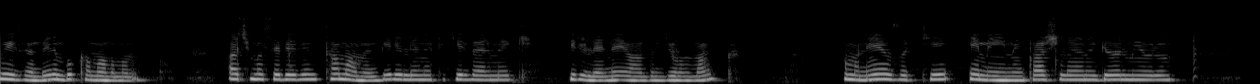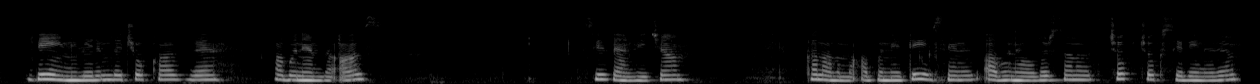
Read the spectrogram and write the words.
O yüzden benim bu kanalımın açma sebebim tamamen birilerine fikir vermek, birilerine yardımcı olmak. Ama ne yazık ki emeğimin karşılığını görmüyorum. Beğenilerim de çok az ve abonem de az. Sizden ricam Kanalıma abone değilseniz abone olursanız çok çok sevinirim.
